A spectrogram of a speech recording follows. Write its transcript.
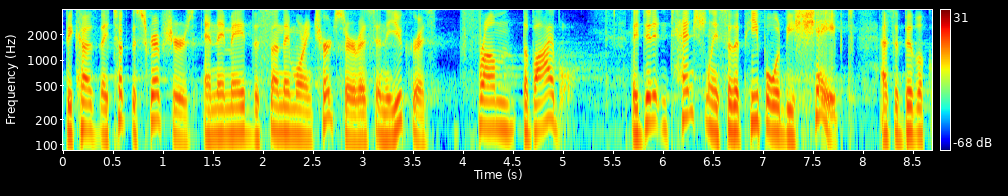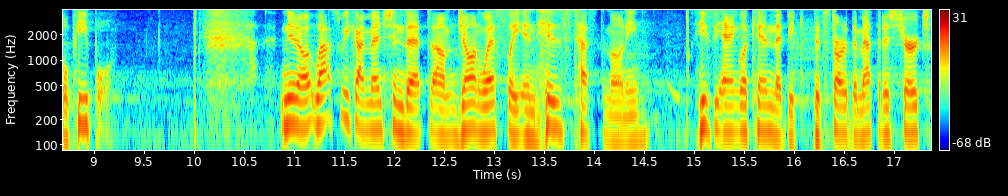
because they took the scriptures and they made the Sunday morning church service and the Eucharist from the Bible. They did it intentionally so that people would be shaped as a biblical people. You know, last week I mentioned that um, John Wesley, in his testimony, he's the Anglican that, be, that started the Methodist Church.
